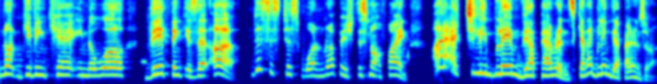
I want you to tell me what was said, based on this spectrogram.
not giving care in the world. They think is that, ah, this is just one rubbish. This is not fine. I actually blame their parents. Can I blame their parents or not?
